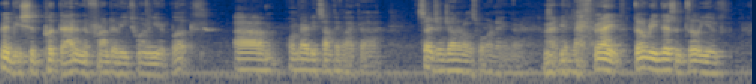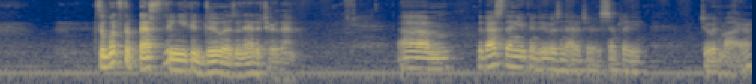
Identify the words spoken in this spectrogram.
Maybe you should put that in the front of each one of your books. Um, or maybe something like a Surgeon General's warning or something Right. like that. Right. Don't read this until you've. So, what's the best thing you can do as an editor then? Um, the best thing you can do as an editor is simply to admire.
